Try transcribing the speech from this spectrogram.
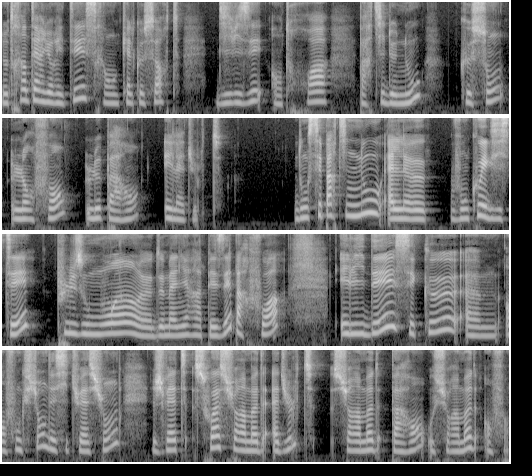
Notre intériorité serait en quelque sorte divisée en trois parties de nous que sont l'enfant, le parent et l'adulte. Donc ces parties de nous, elles euh, vont coexister, plus ou moins euh, de manière apaisée parfois. Et l'idée, c'est que euh, en fonction des situations, je vais être soit sur un mode adulte, sur un mode parent ou sur un mode enfant.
